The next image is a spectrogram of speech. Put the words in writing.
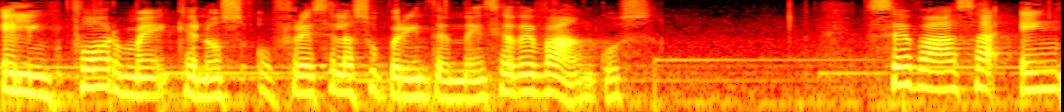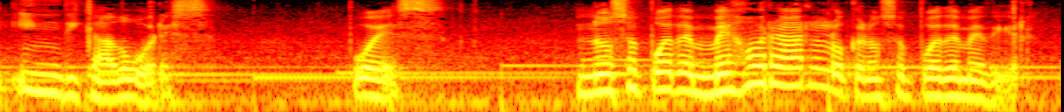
El informe que nos ofrece la Superintendencia de Bancos se basa en indicadores, pues no se puede mejorar lo que no se puede medir.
